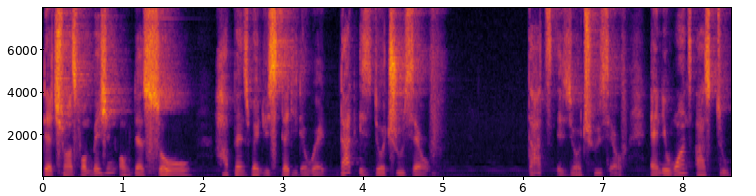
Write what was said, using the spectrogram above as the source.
the transformation of the soul happens when you study the word. That is your true self. That is your true self. And he wants us to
